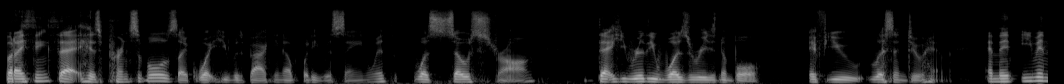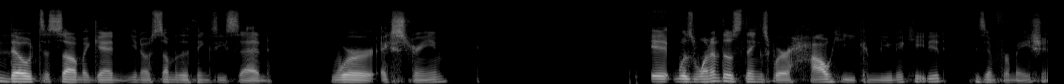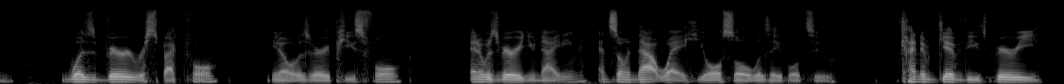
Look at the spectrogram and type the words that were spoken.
But I think that his principles, like what he was backing up what he was saying with, was so strong that he really was reasonable if you listen to him. And then even though to some again, you know, some of the things he said were extreme, it was one of those things where how he communicated his information was very respectful. You know, it was very peaceful and it was very uniting. And so in that way, he also was able to kind of give these very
